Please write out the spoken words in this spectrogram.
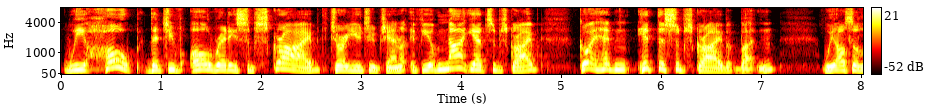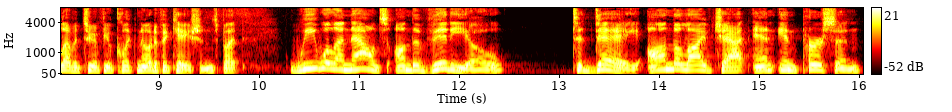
we hope that you've already subscribed to our YouTube channel. If you have not yet subscribed, go ahead and hit the subscribe button. We also love it too if you click notifications, but we will announce on the video today on the live chat and in person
